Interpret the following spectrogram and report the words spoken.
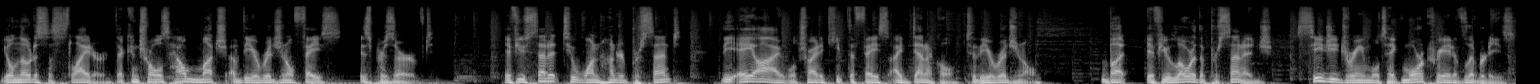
you'll notice a slider that controls how much of the original face is preserved. If you set it to 100%, the AI will try to keep the face identical to the original. But if you lower the percentage, CG Dream will take more creative liberties,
